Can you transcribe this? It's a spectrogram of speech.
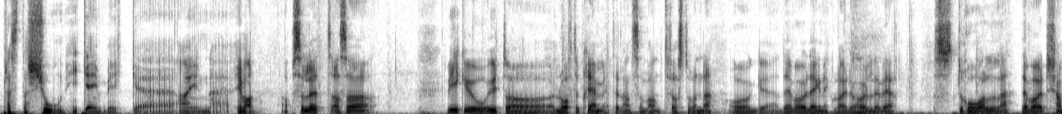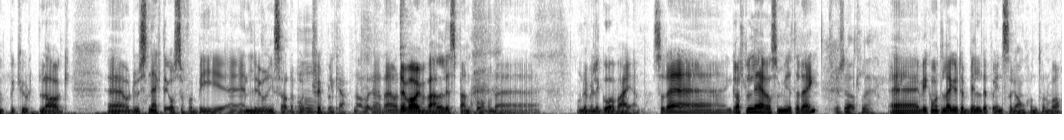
prestasjon i Gameweek 1, eh, Ivan. Absolutt. Altså Vi gikk jo ut og lovte premie til den som vant første runde. Og det var jo deg, Nikolai. Du har jo levert strålende. Det var et kjempekult lag. Eh, og du snek deg også forbi eh, en luring som hadde brukt Mm. triple cap'n allerede. Og det var jo veldig spent på om det, om det ville gå veien. Så det gratulerer så mye til deg. Tusen hjertelig. Eh, vi kommer til å legge ut et bilde på Instagram-kontoen vår.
